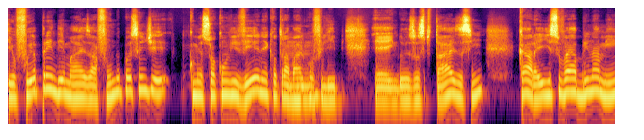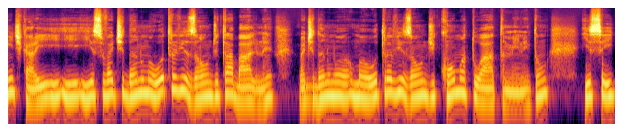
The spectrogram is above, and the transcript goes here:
Eu fui aprender mais a fundo depois que a gente começou a conviver, né? Que eu trabalho Uhum. com o Felipe é, em dois hospitais, assim. Cara, isso vai abrindo a mente, cara, e, e- e isso vai te dando uma outra visão de trabalho, né? Vai te dando uma, uma outra visão de como atuar também, né? Então, isso aí,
